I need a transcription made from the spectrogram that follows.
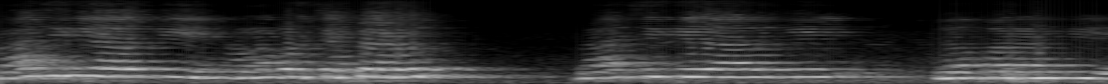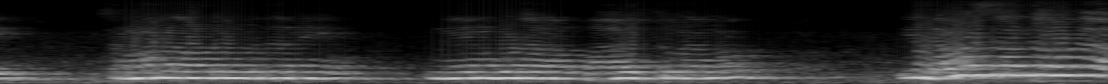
రాజకీయాలకి అన్న కూడా చెప్పాడు. రాజకీయాలకి వ్యాపారానికి సంబంధం ఉండకూడదని నేను కూడా భావిస్తున్నాను. ఈ సమస్య అంతా కూడా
